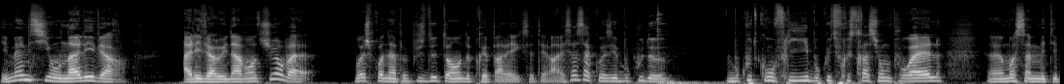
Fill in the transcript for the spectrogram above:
et même si on allait vers aller vers une aventure, bah, moi, je prenais un peu plus de temps de préparer, etc. Et ça, ça causait beaucoup de, beaucoup de conflits, beaucoup de frustration pour elle. Euh, moi, ça me mettait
